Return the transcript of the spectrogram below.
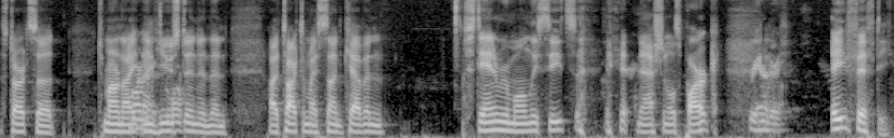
starts uh, tomorrow night Tomorrow in night, Houston, and then I talked to my son Kevin. Standing room only seats at Nationals Park, 300. Eight fifty,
